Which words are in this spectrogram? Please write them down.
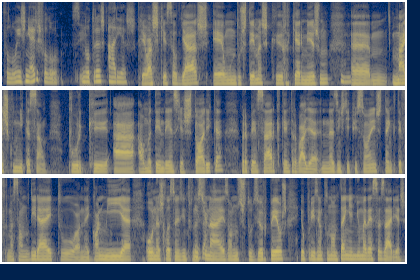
Falou engenheiros, falou Sim. noutras áreas. Eu acho que esse, aliás, é um dos temas que requer mesmo uhum. uh, mais comunicação. Porque há, há uma tendência histórica para pensar que quem trabalha nas instituições tem que ter formação no direito, ou na economia, ou nas relações internacionais, Exato. ou nos estudos europeus. Eu, por exemplo, não tenho nenhuma dessas áreas.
